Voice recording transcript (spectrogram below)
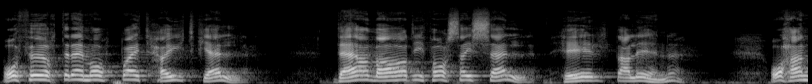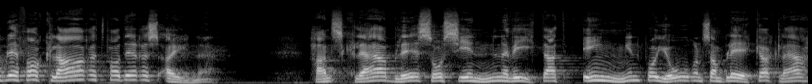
og førte dem opp på et høyt fjell. Der var de for seg selv, helt alene, og han ble forklaret for deres øyne. Hans klær ble så skinnende hvite at ingen på jorden som bleker klær,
